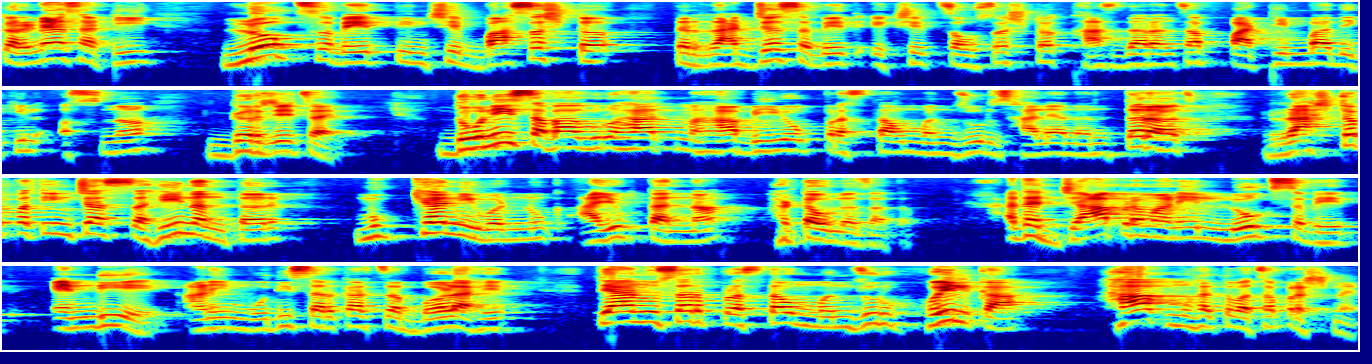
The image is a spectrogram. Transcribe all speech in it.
करण्यासाठी लोकसभेत तीनशे बासष्ट तर राज्यसभेत एकशे चौसष्ट खासदारांचा पाठिंबा देखील असणं गरजेचं आहे. दोन्ही सभागृहात महाभियोग प्रस्ताव मंजूर झाल्यानंतरच राष्ट्रपतींच्या सहीनंतर मुख्य निवडणूक आयुक्तांना हटवलं जातं. आता ज्याप्रमाणे लोकसभेत एन डी ए आणि मोदी सरकारचं बळ आहे त्यानुसार प्रस्ताव मंजूर होईल का हा महत्त्वाचा प्रश्न आहे.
